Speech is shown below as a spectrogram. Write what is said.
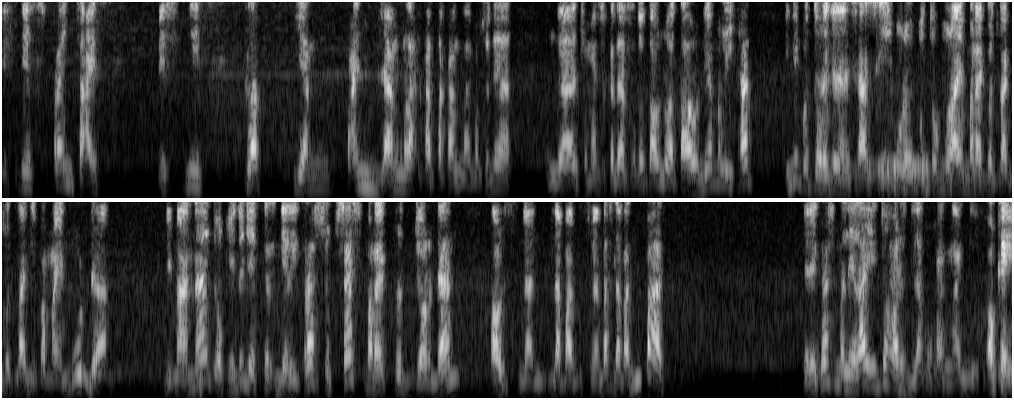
bisnis franchise, bisnis klub yang panjang lah katakanlah. Maksudnya enggak cuma sekedar satu tahun dua tahun. Dia melihat ini butuh regenerasi mulai butuh mulai merekrut-rekrut lagi pemain muda di mana waktu itu Jerry Cross sukses merekrut Jordan tahun 1984. Jerry Krause menilai itu harus dilakukan lagi. Oke, okay,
